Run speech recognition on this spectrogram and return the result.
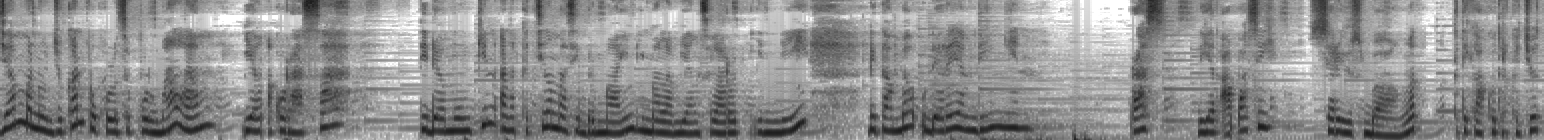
jam menunjukkan pukul 10 malam yang aku rasa tidak mungkin anak kecil masih bermain di malam yang selarut ini ditambah udara yang dingin. Ras, lihat apa sih? Serius banget ketika aku terkejut.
